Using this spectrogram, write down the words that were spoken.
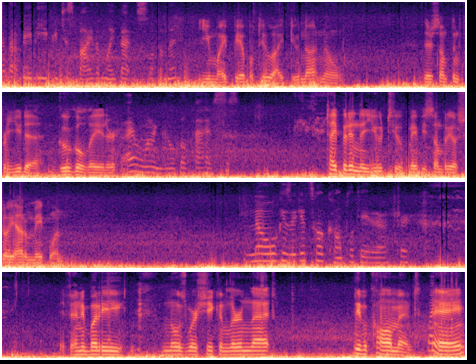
I thought maybe you could just buy them like that and slip them in. you might be able to. I do not know. There's something for you to Google later. I don't want to Google. Type it into YouTube. Maybe somebody will show you how to make one. No, because it gets all complicated after. If anybody knows where she can learn that, leave a comment. Like- hey,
